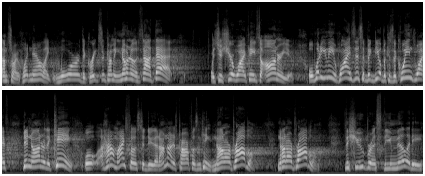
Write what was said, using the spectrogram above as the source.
I'm sorry, what now? Like war? The Greeks are coming? No, no, it's not that. It's just your wife needs to honor you. Well, what do you mean? Why is this a big deal? Because the queen's wife didn't honor the king. Well, how am I supposed to do that? I'm not as powerful as the king. Not our problem. Not our problem. The hubris, the humility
